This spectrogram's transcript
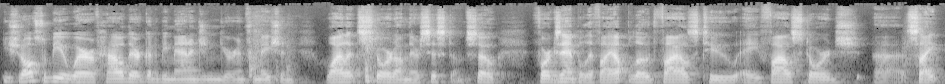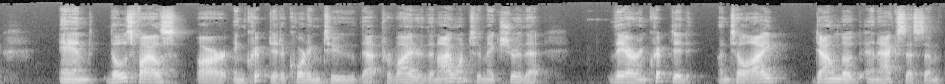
you should also be aware of how they're going to be managing your information while it's stored on their system. So, for example, if I upload files to a file storage uh, site and those files are encrypted according to that provider, then I want to make sure that they are encrypted until I download and access them,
